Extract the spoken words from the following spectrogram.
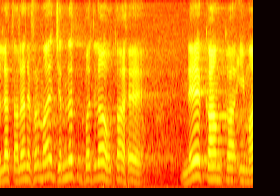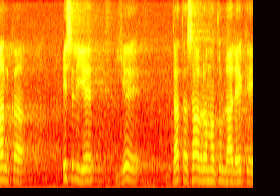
اللہ تعالیٰ نے فرمایا جنت بدلہ ہوتا ہے، نیک کام کا، ایمان کا۔ اس لیے یہ داتا صاحب رحمۃ اللہ علیہ کے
